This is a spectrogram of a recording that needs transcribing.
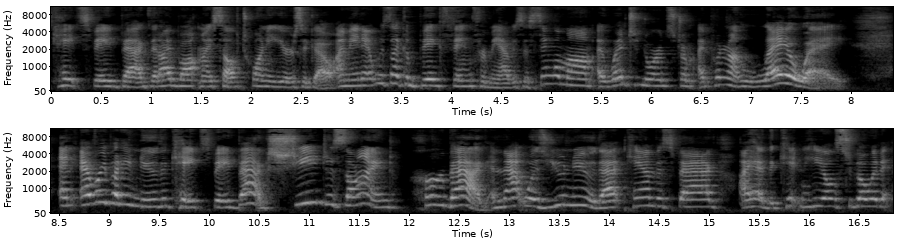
Kate Spade bag that I bought myself 20 years ago. I mean, it was like a big thing for me. I was a single mom. I went to Nordstrom. I put it on layaway. And everybody knew the Kate Spade bag. She designed her bag. And that was, you knew that canvas bag. I had the kitten heels to go with it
